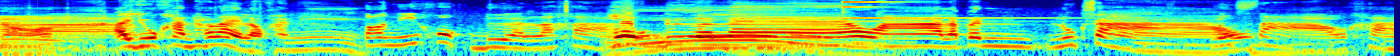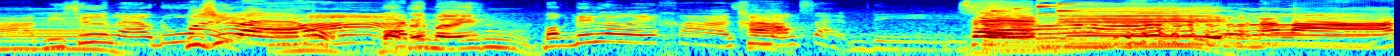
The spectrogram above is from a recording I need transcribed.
เนาะค่ะ อายุคันเท่าไหร่แล้วคะนี่ตอนนี้ 6 เดือนแล้วค่ะ หกเดือนแล้วอะแล้วเป็นลูกสาว ลูกสาวค่ะ อืมมีชื่อแล้วด้วยมีชื่อแล้วาบอกได้ไหม อืม บอกได้เลยค่ะ ชื่อค่ะ น้องแสนดี แสนดีเออน่ารัก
